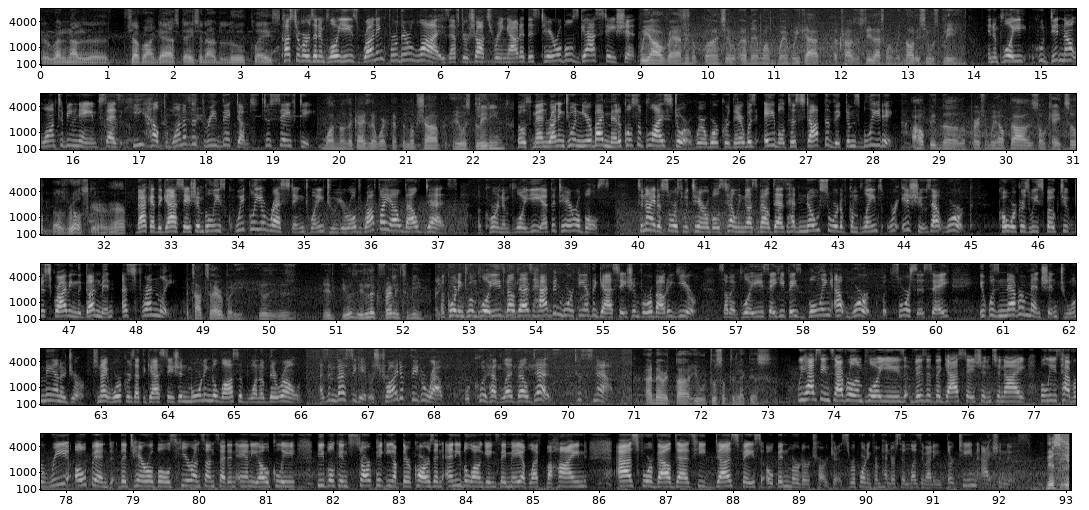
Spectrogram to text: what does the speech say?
They're running out of the Chevron gas station, out of the lube place. Customers and employees running for their lives after shots ring out at this Terrible's gas station. We all ran in a bunch, and then when, when we got across the street, that's when we noticed he was bleeding. An employee who did not want to be named says he helped one of the three victims to safety. One of the guys that worked at the lube shop, he was bleeding. Both men running to a nearby medical supply store where a worker there was able to stop the victim's bleeding. I hope the, the person we helped out is okay too. That was real scary, man. Back at the gas station, police quickly arresting 22-year-old Rafael Valdez, a current employee at the Terribles. Tonight, a source with Terribles telling us Valdez had no sort of complaints or issues at work. Co-workers we spoke to describing the gunman as friendly. I talked to everybody. He was, he was, he, he, was, he looked friendly to me. According to employees, Valdez had been working at the gas station for about a year. Some employees say he faced bullying at work, but sources say it was never mentioned to a manager. Tonight, workers at the gas station mourning the loss of one of their own as investigators try to figure out what could have led Valdez to snap. I never thought he would do something like this. We have seen several employees visit the gas station tonight. Police have reopened the Terribles here on Sunset and Annie Oakley. People can start picking up their cars and any belongings they may have left behind. As for Valdez, he does face open murder charges. Reporting from Henderson, Leslie Madding, 13 Action News. This is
